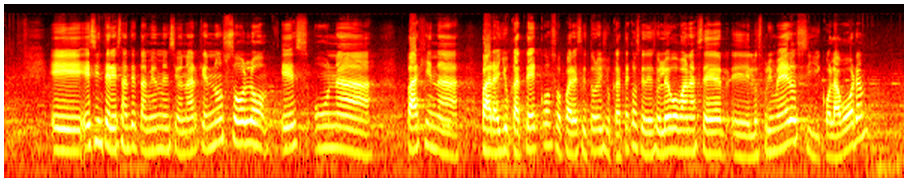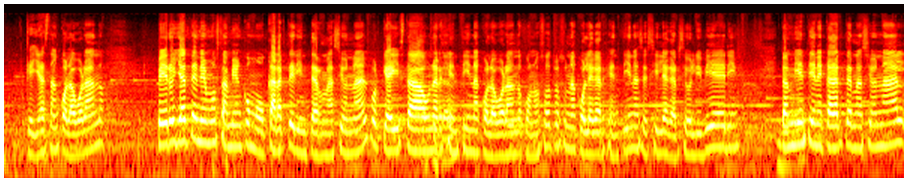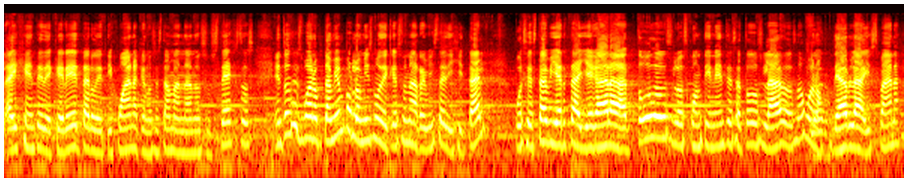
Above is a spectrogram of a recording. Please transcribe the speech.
Eh, es interesante también mencionar que no solo es una página para yucatecos o para escritores yucatecos, que desde luego van a ser eh, los primeros y colaboran, que ya están colaborando, pero ya tenemos también como carácter internacional, porque ahí está una ¿Qué tal? argentina colaborando con nosotros, una colega argentina, Cecilia García Olivieri. También tiene carácter nacional, hay gente de Querétaro, de Tijuana que nos está mandando sus textos. Entonces, bueno, también por lo mismo de que es una revista digital, pues está abierta a llegar a todos los continentes, a todos lados, ¿no? Bueno, Claro. de habla hispana.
